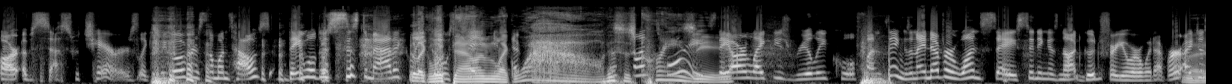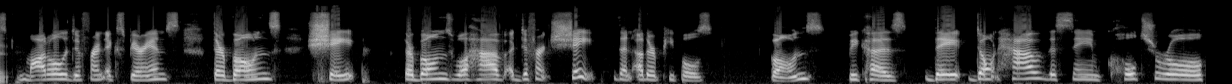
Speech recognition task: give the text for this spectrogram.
are obsessed with chairs. Like if we go over to someone's house, they will just systematically like look down and like wow this is crazy Toys. They are like these really cool, fun things. And I never once say sitting is not good for you or whatever. I just model a different experience. Their bones shape, their bones will have a different shape than other people's bones because they don't have the same cultural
